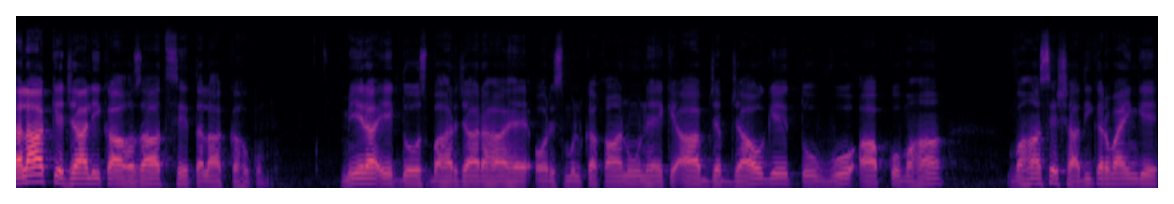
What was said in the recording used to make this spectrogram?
طلاق کے جعلی کاغذات سے طلاق کا حکم میرا ایک دوست باہر جا رہا ہے اور اس ملک کا قانون ہے کہ آپ جب جاؤ گے تو وہ آپ کو وہاں وہاں سے شادی کروائیں گے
